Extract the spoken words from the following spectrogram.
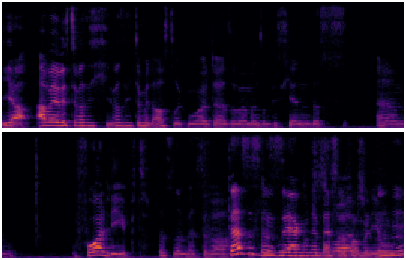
Ja, aber ihr wisst ja, was ich, was ich damit ausdrücken wollte. Also wenn man so ein bisschen das ähm, vorlebt, das ist ein besserer. Das ist ein sehr eine gutes bessere Wort. Formulierung. Mhm.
